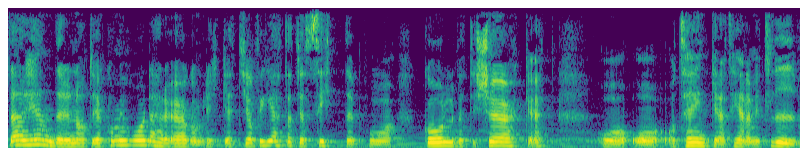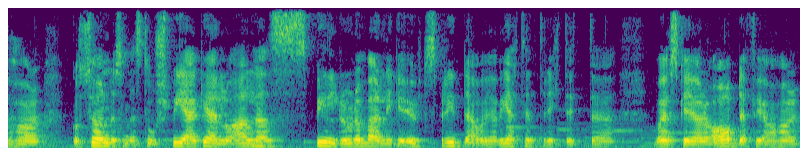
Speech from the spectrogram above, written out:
Där hände det något. Jag kommer ihåg det här ögonblicket. Jag vet att jag sitter på golvet i köket och, och, och, tänker att hela mitt liv har gått sönder som en stor spegel och alla mm. spillror bara ligger utspridda och jag vet inte riktigt eh, vad jag ska göra av det för jag har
